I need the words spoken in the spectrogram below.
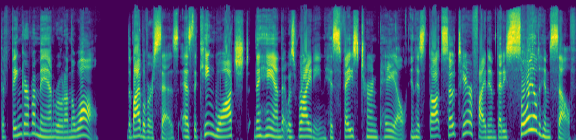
the finger of a man wrote on the wall. The Bible verse says, As the king watched the hand that was writing, his face turned pale, and his thoughts so terrified him that he soiled himself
